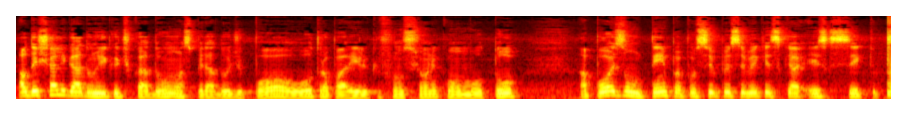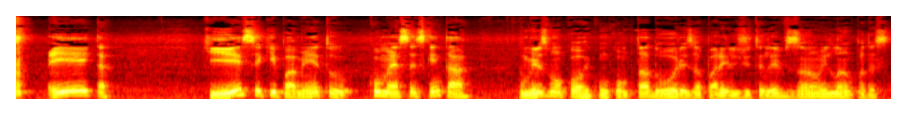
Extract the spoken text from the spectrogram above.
Ao deixar ligado um liquidificador, um aspirador de pó ou outro aparelho que funcione com um motor, Após um tempo é possível perceber que esse, esse eita, que esse equipamento começa a esquentar. O mesmo ocorre com computadores, aparelhos de televisão e lâmpadas.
